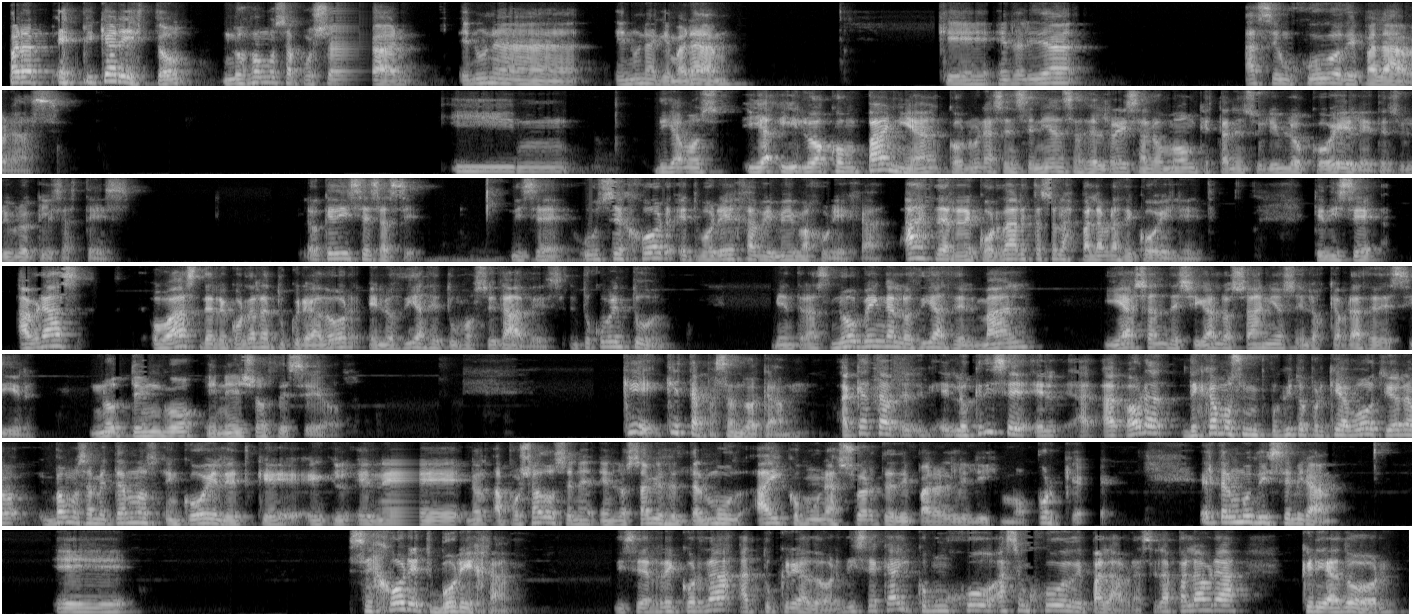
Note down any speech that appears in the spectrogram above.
Para explicar esto, nos vamos a apoyar en una, en una Gemara que en realidad hace un juego de palabras. Y, digamos, y, lo acompaña con unas enseñanzas del rey Salomón que están en su libro Coelet, en su libro Eclesiastés. Lo que dice es así. Dice, Usejor et boreja bime bajureja. Haz de recordar, estas son las palabras de Coelet que dice, habrás o has de recordar a tu Creador en los días de tus mocedades, en tu juventud, mientras no vengan los días del mal y hayan de llegar los años en los que habrás de decir, no tengo en ellos deseos. ¿Qué, está pasando acá? Acá está eh, lo que dice, ahora dejamos un poquito por qué a vos y ahora vamos a meternos en Coelet, que eh, apoyados en, los sabios del Talmud hay como una suerte de paralelismo. ¿Por qué? El Talmud dice, mira, eh, Sejoret Boreja, dice, recordá a tu creador. Dice, acá hay como un juego, hace un juego de palabras. La palabra creador,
